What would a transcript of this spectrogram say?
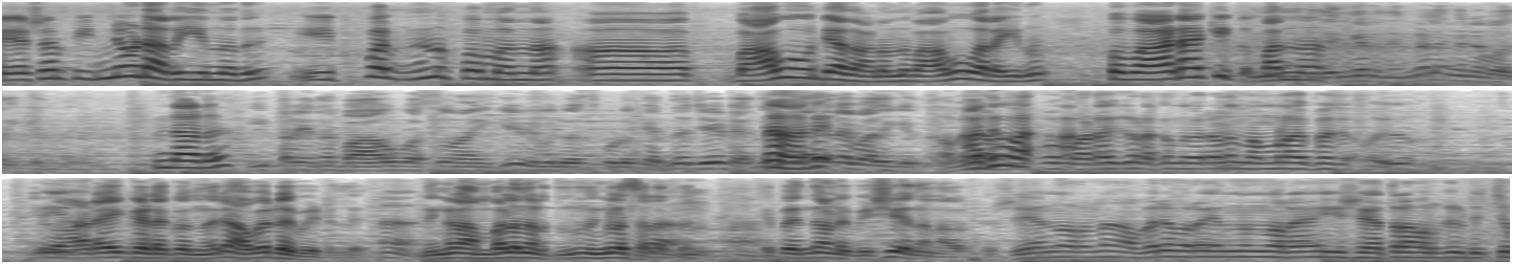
ശേഷം പിന്നോട് അറിയുന്നത് ഇപ്പം ഇന്നിപ്പം വന്ന ബാബുവിന്റെതാണെന്ന് ബാബു പറയുന്നു. ഇപ്പോൾ വാടാക്കി വന്ന എന്താണ്? ഈ പറയുന്ന ബാബു വസ്തു വാങ്ങിക്കുക വിപുൽ വസ്തു കൊടുക്കുക എന്താ ചെയ്യട്ടെ? ആ, അത് വാടകയ്ക്ക് കിടക്കുന്നവർ അവരുടെ വീട്ടിൽ നിങ്ങൾ അമ്പലം നടത്തുന്നത് നിങ്ങളുടെ സ്ഥലത്ത്. ഇപ്പൊ എന്താണ് വിഷയം എന്നാണ് അവർക്ക്? വിഷയം എന്ന് പറഞ്ഞാൽ അവർ പറയുന്ന പറഞ്ഞാൽ ഈ ക്ഷേത്രം അവർക്ക് ഇടിച്ച്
